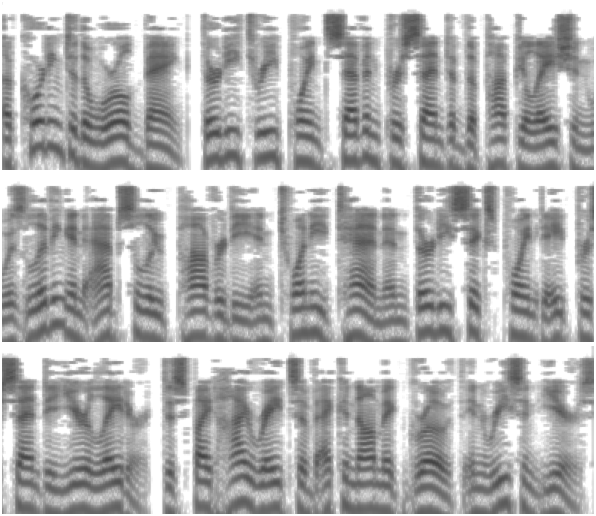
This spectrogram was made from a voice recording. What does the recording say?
According to the World Bank, 33.7% of the population was living in absolute poverty in 2010 and 36.8% a year later. Despite high rates of economic growth in recent years,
